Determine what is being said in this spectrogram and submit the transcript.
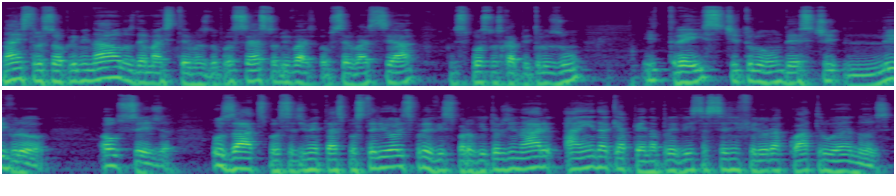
Na instrução criminal, nos demais termos do processo, observar-se-á o disposto nos capítulos 1 e 3, título 1 deste livro. Ou seja, os atos procedimentais posteriores previstos para o rito ordinário, ainda que a pena prevista seja inferior a quatro anos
